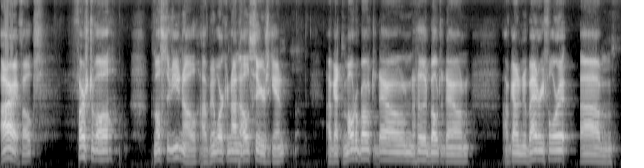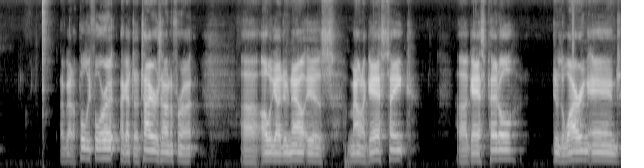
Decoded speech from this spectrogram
All right, folks. First of all, most of you know I've been working on the old Sears again. I've got the motor bolted down, the hood bolted down. I've got a new battery for it. Um, I've got a pulley for it. I got the tires on the front. Uh, all we got to do now is mount a gas tank, a gas pedal, do the wiring and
